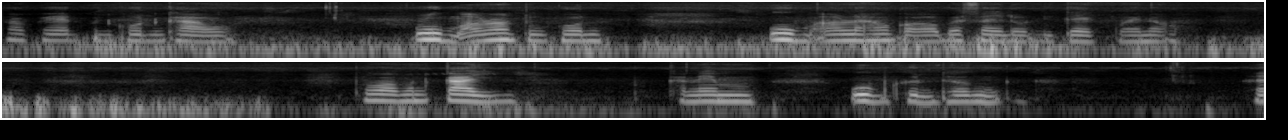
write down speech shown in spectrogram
ถ้าแพทย์เป็นคนข่าวอุ้มเอาเนาะทุกคน อุ้มเอาแล้วเขาก็เอาไปใส่รถดีแตกไว้เนาะ เพราะว่ามันไก่คะแนนอุ้มขึ้นเทิงให้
